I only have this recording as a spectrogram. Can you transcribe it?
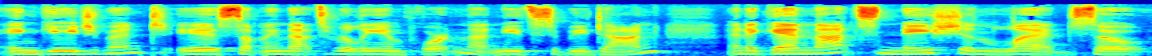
engagement is something that's really important that needs to be done. And again, that's nation led. So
